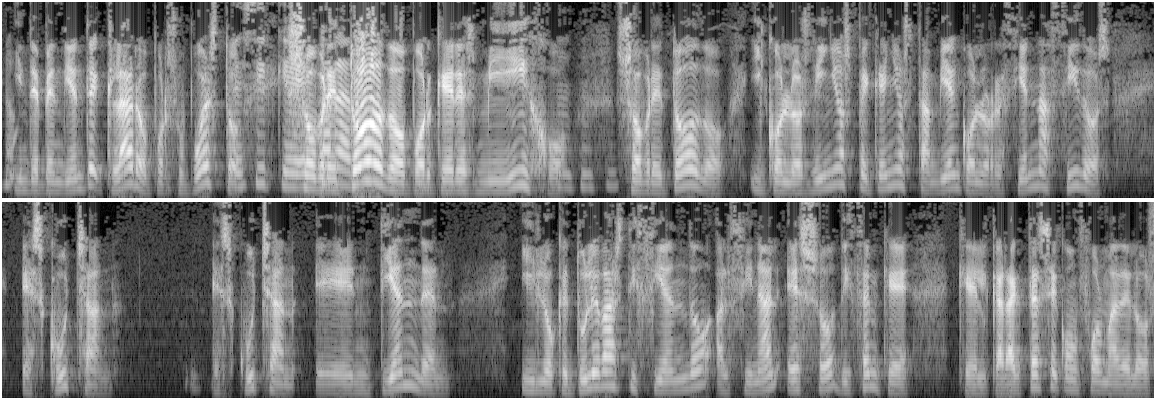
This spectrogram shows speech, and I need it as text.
¿no? Independiente, claro, por supuesto. Decir que sobre todo porque eres mi hijo, sobre todo. Y con los niños pequeños también, con los recién nacidos. Escuchan, escuchan, entienden. Y lo que tú le vas diciendo, al final, eso, dicen que, que el carácter se conforma de los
